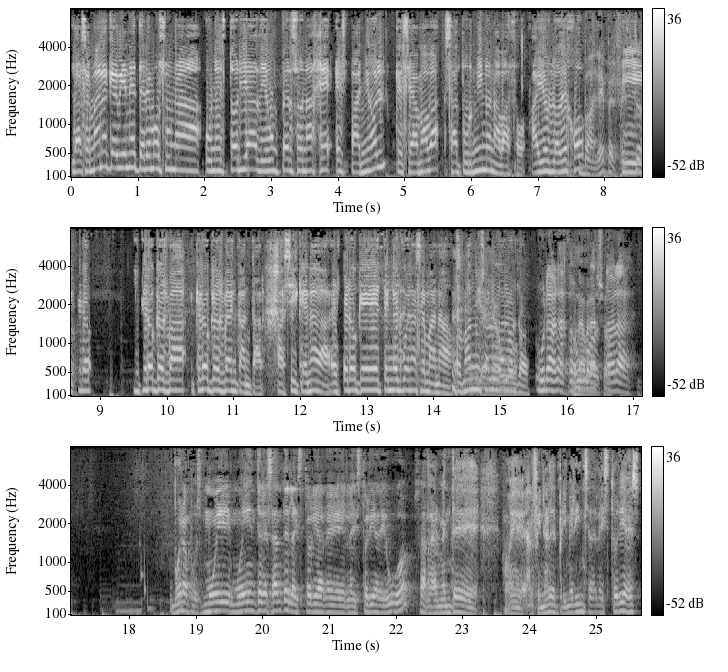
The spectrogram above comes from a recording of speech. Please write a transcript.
La semana que viene tenemos una, una historia de un personaje español que se llamaba Saturnino Navazo. Ahí os lo dejo. Vale, perfecto. Y creo, y creo que os va creo que os va a encantar así que nada espero que tengáis buena semana os mando un saludo a los dos un abrazo un abrazo Hugo, bueno, pues muy muy interesante la historia de la historia de Hugo. O sea, realmente, al final el primer hincha de la historia es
